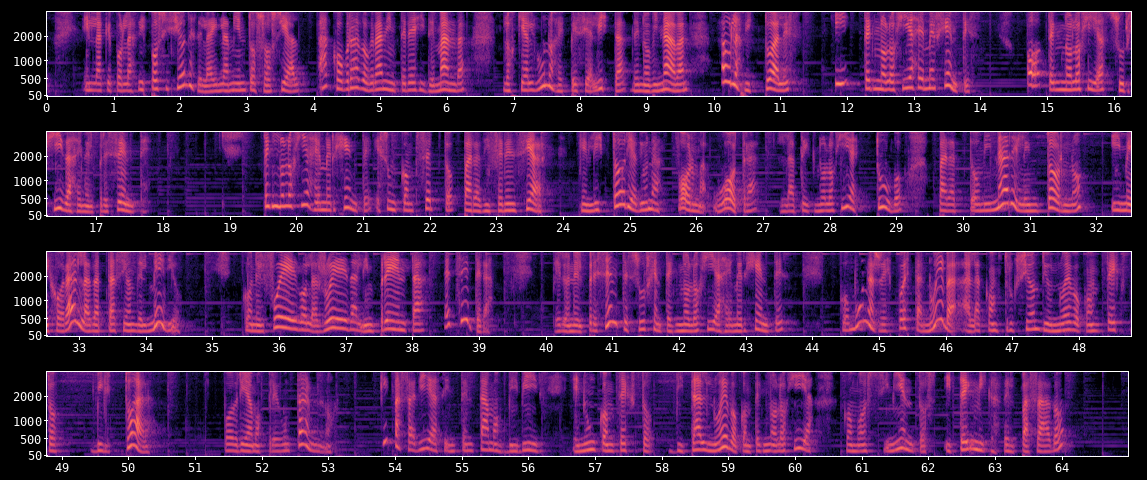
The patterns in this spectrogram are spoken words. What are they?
en la que por las disposiciones del aislamiento social ha cobrado gran interés y demanda los que algunos especialistas denominaban aulas virtuales y tecnologías emergentes o tecnologías surgidas en el presente. Tecnologías emergentes es un concepto para diferenciar que en la historia de una forma u otra, la tecnología estuvo para dominar el entorno y mejorar la adaptación del medio, con el fuego, la rueda, la imprenta, etc. Pero en el presente surgen tecnologías emergentes como una respuesta nueva a la construcción de un nuevo contexto virtual, podríamos preguntarnos, ¿qué pasaría si intentamos vivir en un contexto vital nuevo con tecnología como cimientos y técnicas del pasado?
